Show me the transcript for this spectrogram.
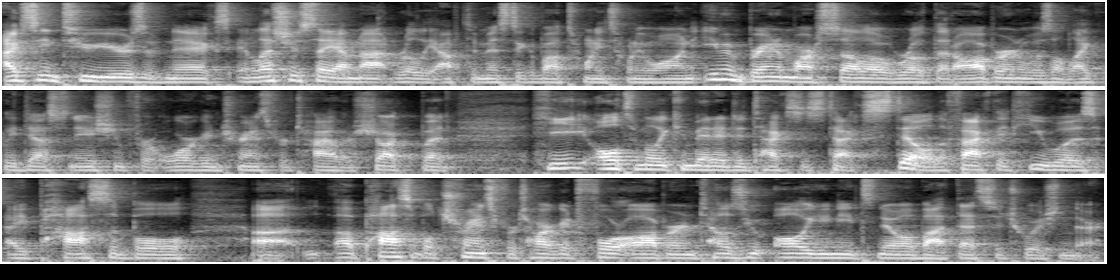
I've seen two years of Nix, and let's just say I'm not really optimistic about 2021. Even Brandon Marcello wrote that Auburn was a likely destination for Oregon transfer Tyler Shough, but he ultimately committed to Texas Tech. Still, the fact that he was a possible uh, a possible transfer target for Auburn tells you all you need to know about that situation there.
